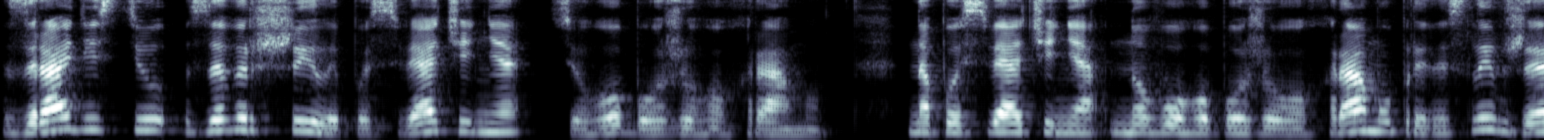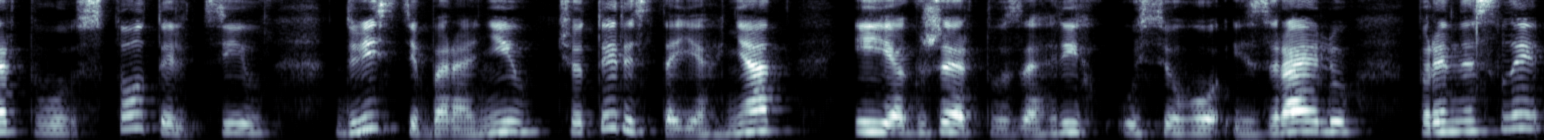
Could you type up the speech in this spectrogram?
з радістю завершили посвячення цього Божого храму. На посвячення нового Божого храму принесли в жертву 100 тельців, 200 баранів, 400 ягнят і як жертву за гріх усього Ізраїлю принесли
